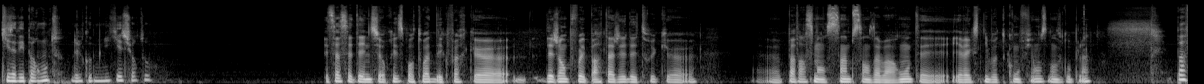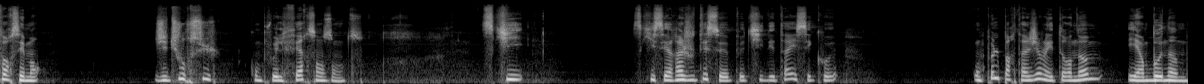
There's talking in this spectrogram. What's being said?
Qu'ils n'avaient pas honte de le communiquer surtout. Et ça, c'était une surprise pour toi de découvrir que des gens pouvaient partager des trucs euh, euh, pas forcément simples sans avoir honte et, avec ce niveau de confiance dans ce groupe-là? Pas forcément. J'ai toujours su qu'on pouvait le faire sans honte. Ce qui, ce qui s'est rajouté ce petit détail, c'est que on peut le partager en étant un homme et un bonhomme.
